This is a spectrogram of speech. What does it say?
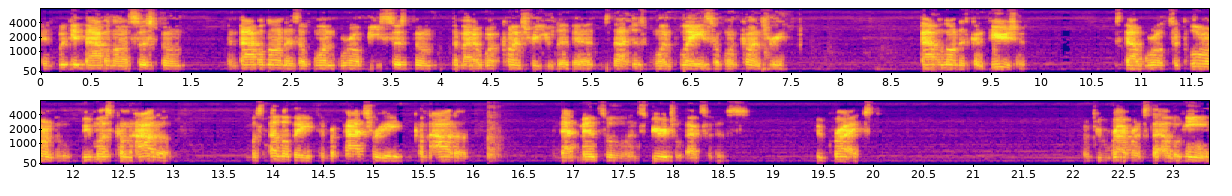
and wicked Babylon system, and Babylon is a one world beast system, no matter what country you live in. It's not just one place or one country. Babylon is confusion. It's that world Tziklorim that we must come out of. We must elevate and repatriate and come out of that mental and spiritual exodus through Christ or through reverence to Elohim.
